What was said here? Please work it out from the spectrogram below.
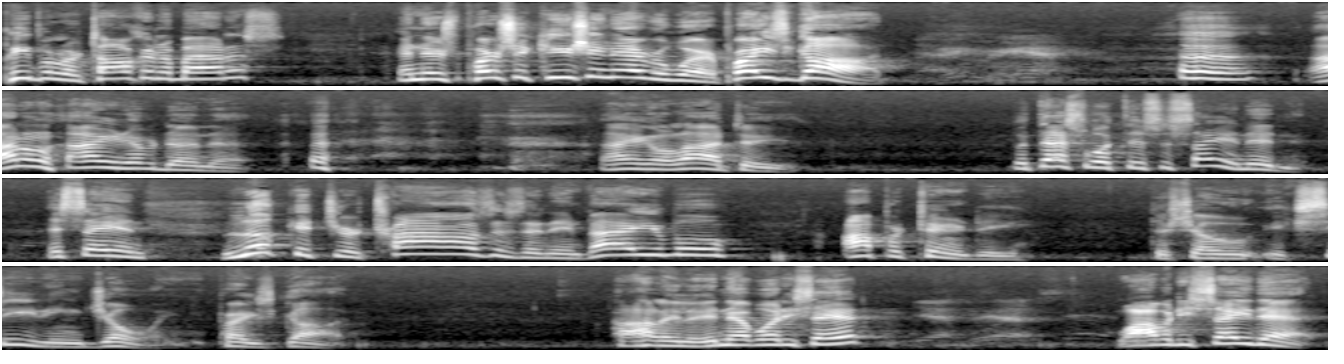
people are talking about us, and there's persecution everywhere. Praise God. Uh, I don't. I ain't ever done that. I ain't gonna lie to you. But that's what this is saying, isn't it? It's saying, look at your trials as an invaluable opportunity to show exceeding joy. Praise God. Hallelujah. Isn't that what he said? Yes. Why would he say that?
